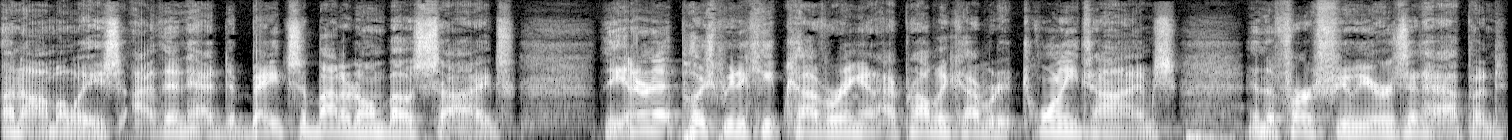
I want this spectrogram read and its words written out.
anomalies. I then had debates about it on both sides. The internet pushed me to keep covering it. I probably covered it 20 times in the first few years it happened.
